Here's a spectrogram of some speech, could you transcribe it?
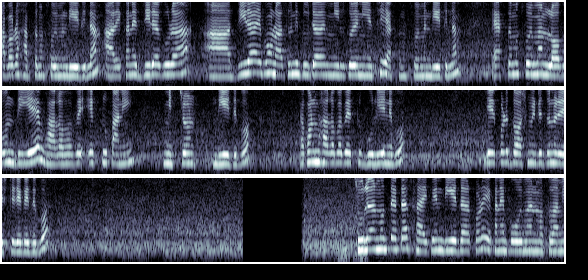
আবারও হাফ চামচ পরিমাণ দিয়ে দিলাম। আর এখানে জিরা গুঁড়া জিরা এবং রাঁধুনি দুইটা মিল করে নিয়েছি। এক চামচ পরিমাণ দিয়ে দিলাম। এক চামচ পরিমাণ লবণ দিয়ে ভালোভাবে একটু পানি মিশ্রণ দিয়ে দেবো। এখন ভালোভাবে একটু গুলিয়ে নেব। এরপরে দশ মিনিটের জন্য রেস্টে রেখে দেব। চুলার মধ্যে একটা ফ্রাই প্যান দিয়ে দেওয়ার পরে এখানে পরিমাণ মতো আমি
